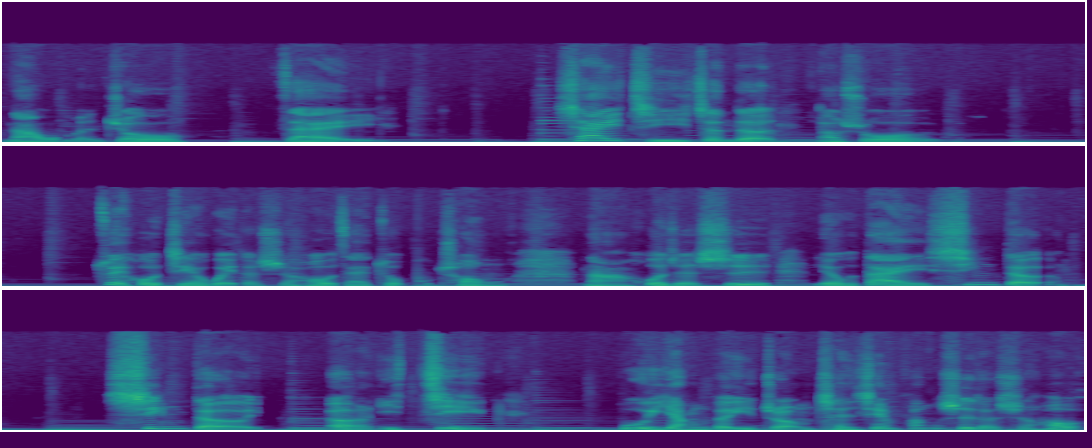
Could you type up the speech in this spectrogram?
那我们就在下一集真的要说最后结尾的时候再做补充，那或者是留待新的新的呃一季。不一样的一种呈现方式的时候，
